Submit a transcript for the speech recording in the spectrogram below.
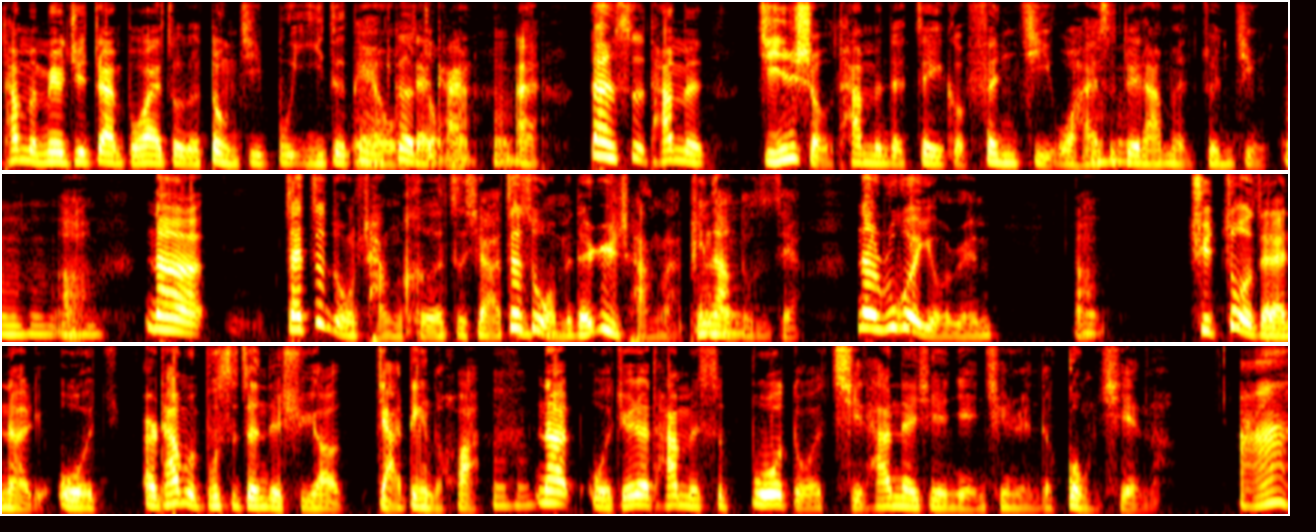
他们没有去占不爱坐的动机不一，这等下我们再谈。哎，但是他们。谨守他们的这个分际，我还是对他们很尊敬。嗯哼啊，那在这种场合之下，这是我们的日常了，平常都是这样。那如果有人啊去坐在那里，我而他们不是真的需要假定的话，那我觉得他们是剥夺其他那些年轻人的贡献了。啊，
